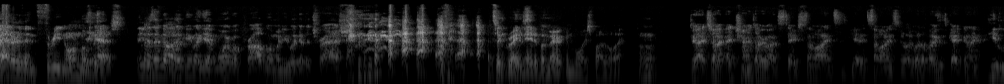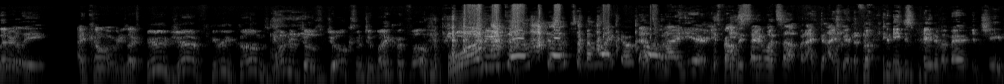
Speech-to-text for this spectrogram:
better than three normal Yeah. beers. You just end up looking like you have more of a problem when you look at the trash. That's a great Native American voice, by the way. Dude, I try, I try and talk about it on stage. Some audiences get it. Some audiences are like, "What the fuck is this guy doing?" He literally, I come over and he's like, "Hey Jeff, here he comes, one who tells jokes into microphone." One who tells jokes into the microphone. That's what I hear. He's probably He's- saying what's up, but I, I hear the fucking he's Native American chief.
